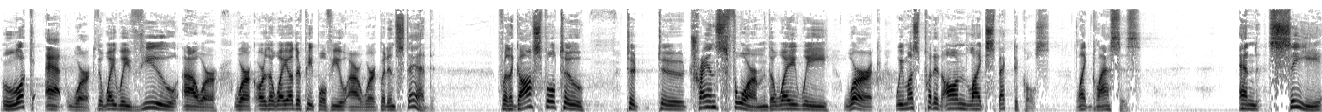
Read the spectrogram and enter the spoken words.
look at work, the way we view our work, or the way other people view our work. But instead, for the gospel to, to, to transform the way we work, we must put it on like spectacles, like glasses and see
